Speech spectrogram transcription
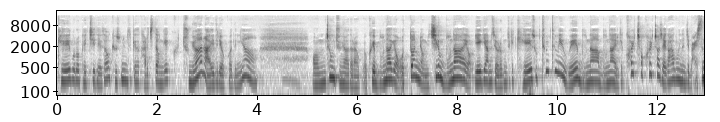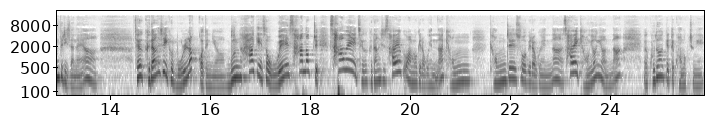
계획으로 배치돼서 교수님들께서 가르치던 게 그 중요한 아이들이었거든요. 엄청 중요하더라고요. 그게 문학의 어떤 영역, 지금 문화 얘기하면서 여러분들께 계속 틈틈이 왜 문화, 문화 이렇게 컬처, 컬처 제가 하고 있는지 말씀드리잖아요. 제가 그 당시에 이걸 몰랐거든요. 문학에서 왜 산업주의, 사회, 제가 그 당시 사회 과목이라고 했나? 경, 경제 수업이라고 했나? 사회 경영이었나? 고등학교 때 과목 중에.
